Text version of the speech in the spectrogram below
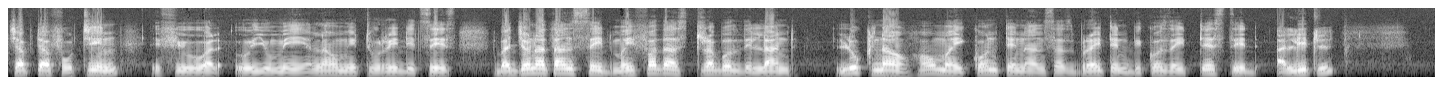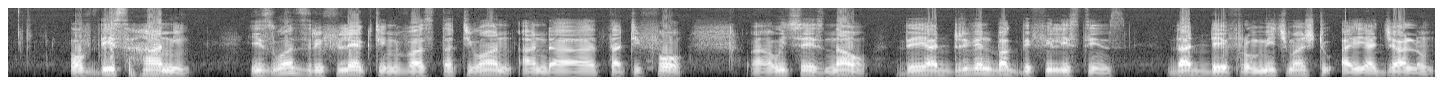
chapter 14, if you you may allow me to read, it says, But Jonathan said, My father has troubled the land. Look now how my countenance has brightened because I tasted a little of this honey. His words reflect in verse 31 and uh, 34, uh, which says, Now they had driven back the Philistines that day from Michmash to Aijalon.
